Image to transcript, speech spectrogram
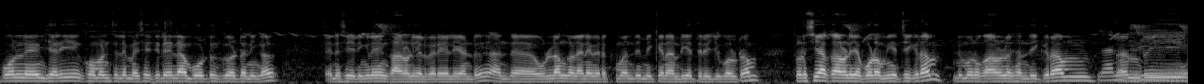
ஃபோன்லேயும் சரி கொமெண்ட்ஸில் மெசேஜில் எல்லாம் போட்டு கேட்ட நீங்கள். என்ன செய்கிறீங்களே என் காணொலிகள் வரையிலேண்டு அந்த உள்ளங்கள் அனைவருக்கும் வந்து மிக்க நன்றியை தெரிவித்துக் கொள்கிறோம். தொடர்ச்சியாக காணொலியை போட முயற்சிக்கிறோம். இன்னும் ஒரு காணொலியை சந்திக்கிறோம். நன்றி.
